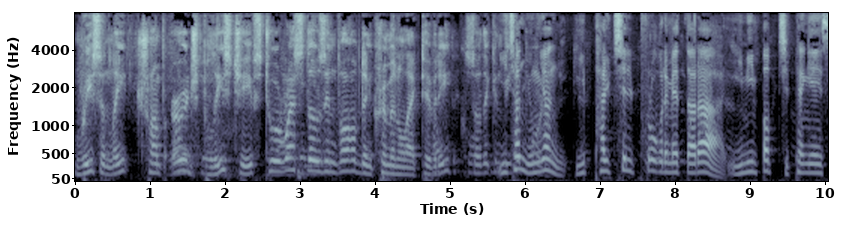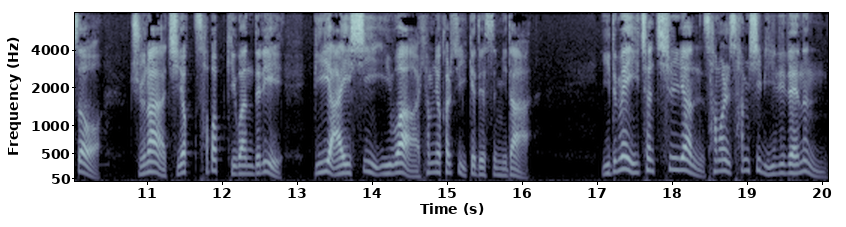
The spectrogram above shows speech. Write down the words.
Recently, Trump urged police chiefs to arrest those involved in criminal activity so they can be 2006년 287 프로그램에 따라 이민법 집행에 있어 주나 지역 사법 기관들이 BICE와 협력할 수 있게 됐습니다. 이듬해 2007년 3월 31일에는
